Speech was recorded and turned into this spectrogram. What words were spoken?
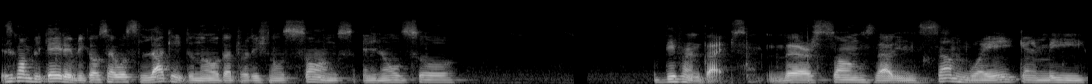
It's complicated because I was lucky to know that traditional songs and also different types. There are songs that in some way can be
